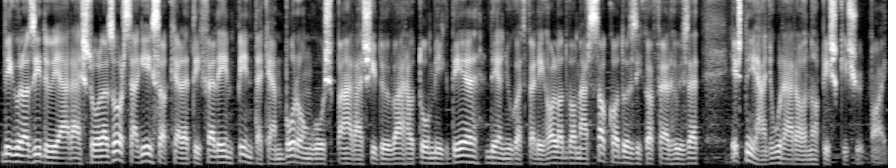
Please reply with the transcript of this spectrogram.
Végül az időjárásról az ország északkeleti felén pénteken borongós párás idő várható, míg dél-délnyugat felé haladva már szakadozik a felhőzet, és néhány órára a nap is kisüt majd.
